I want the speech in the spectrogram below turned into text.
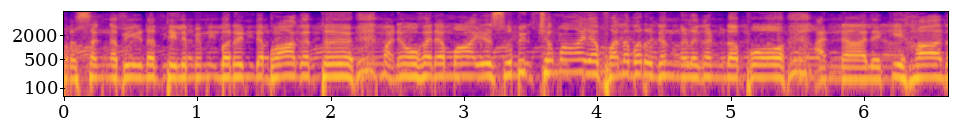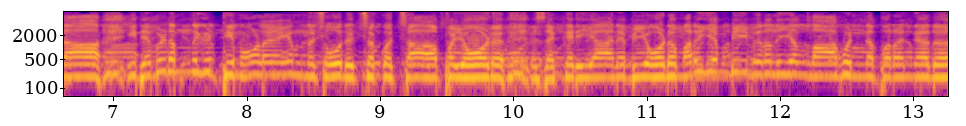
പ്രസംഗ പീഠത്തിൽ മിമ്പറിന്റെ ഭാഗത്ത് മനോഹരമായ സുഭിക്ഷമായ ഫലവർഗങ്ങൾ കണ്ടപ്പോ അന്നാലക്കി ഹാദാ ഇതെവിടെ നിന്ന് കിട്ടി മോളെ എന്ന് ചോദിച്ച കൊച്ചാപ്പയോട് സക്കരിയ നബിയോട് മറിയം ബി വിറലിയല്ലാഹുന്ന പറഞ്ഞത്.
